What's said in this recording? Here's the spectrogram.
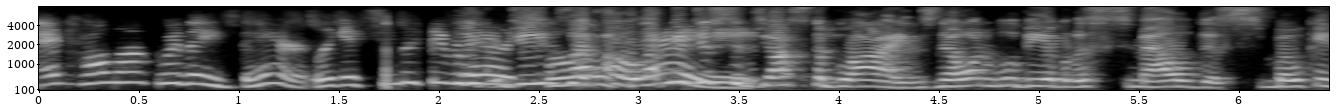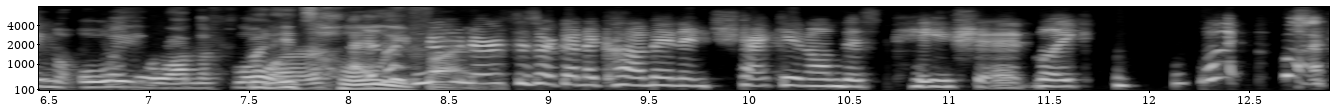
And how long were they there? Like, it seemed like they were there. Like Like, Dean's all like, oh, let me just adjust the blinds. No one will be able to smell this smoking oil on the floor. but it's And, holy like, fire. no nurses are gonna come in and check in on this patient. Like, what the fuck?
